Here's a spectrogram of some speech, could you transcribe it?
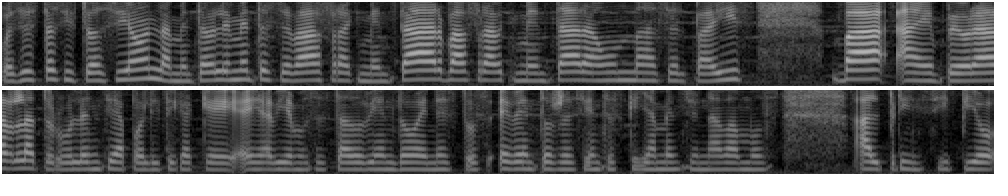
pues esta situación lamentablemente se va a fragmentar, va a fragmentar aún más el país, va a empeorar la turbulencia política que eh, habíamos estado viendo en estos eventos recientes que ya mencionábamos al principio.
